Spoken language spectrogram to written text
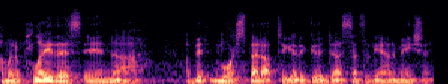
I'm going to play this in uh, a bit more sped up to get a good uh, sense of the animation.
